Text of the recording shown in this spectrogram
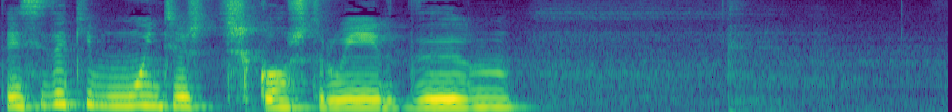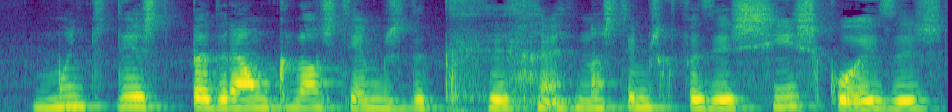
tem sido aqui muito este desconstruir de hum, muito deste padrão que nós temos de que nós temos que fazer X coisas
